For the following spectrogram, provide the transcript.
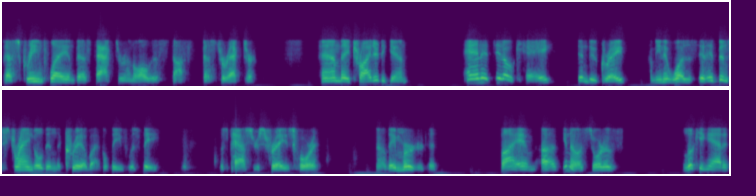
best screenplay and best actor and all this stuff, best director. And they tried it again and it did okay. Didn't do great. I mean, it was, it had been strangled in the crib, I believe was the, was Passer's phrase for it. No, they murdered it by, uh, you know, a sort of looking at it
